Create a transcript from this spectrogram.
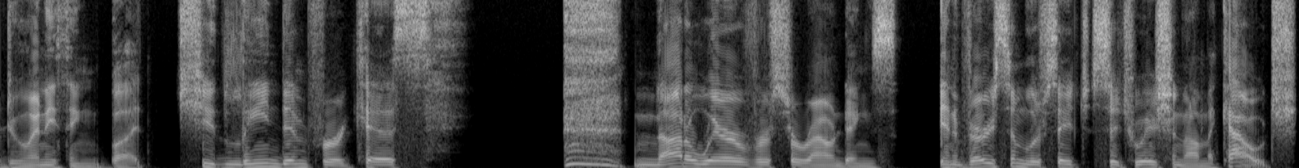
do anything, but she leaned in for a kiss, not aware of her surroundings in a very similar situation on the couch.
